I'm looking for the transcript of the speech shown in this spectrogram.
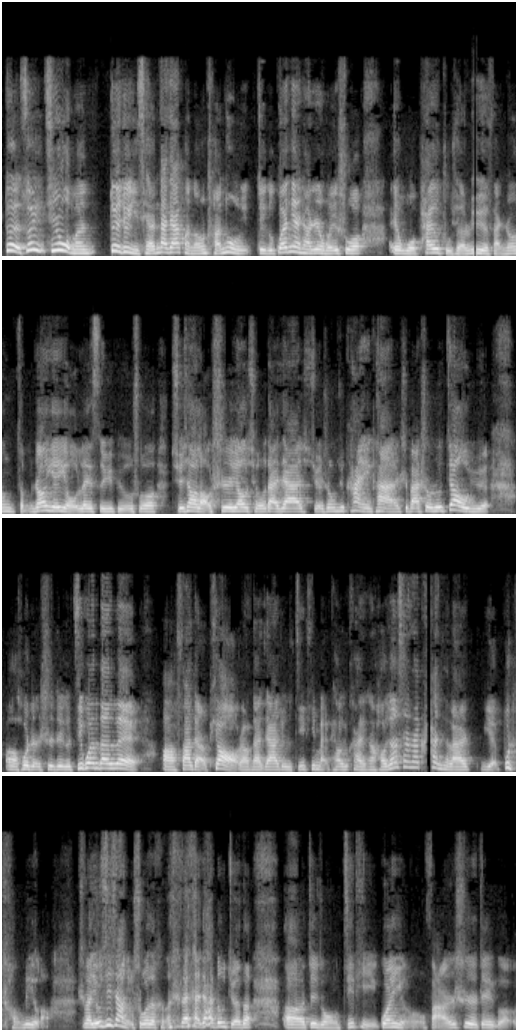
对，所以其实我们。对，就以前大家可能传统这个观念上认为说，哎，我拍个主旋律，反正怎么着也有类似于，比如说学校老师要求大家学生去看一看，是吧？受受教育，呃，或者是这个机关单位。啊，发点票让大家就是集体买票去看一看，好像现在看起来也不成立了，是吧？尤其像你说的，可能现在大家都觉得，呃，这种集体观影反而是这个，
